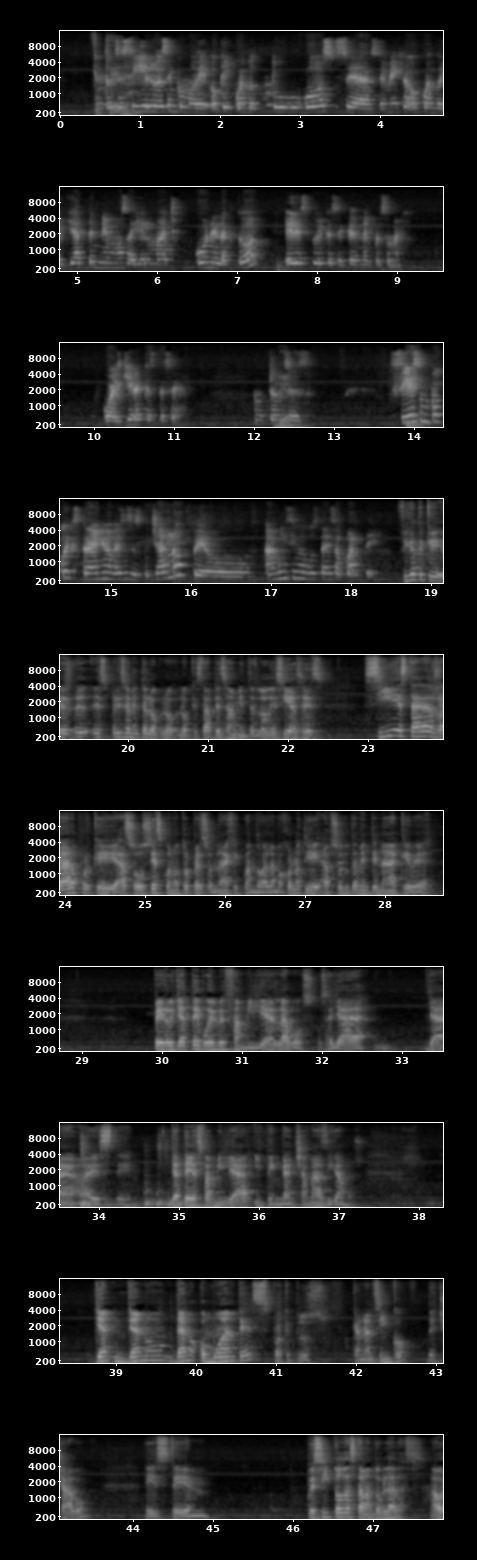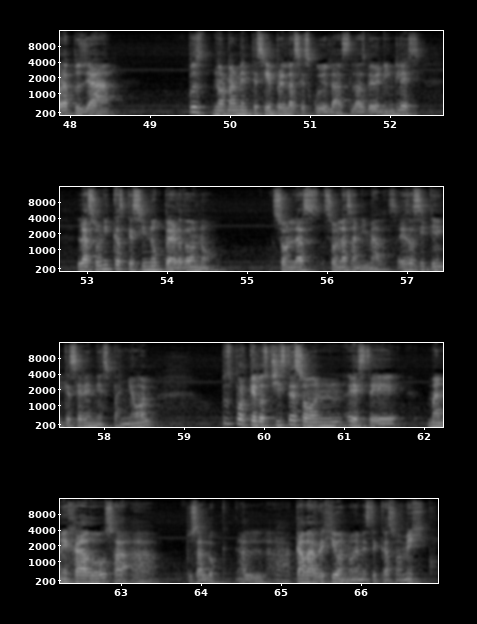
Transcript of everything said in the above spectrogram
Entonces sí lo hacen como de, ok, cuando tu voz se asemeja o cuando ya tenemos ahí el match con el actor, eres tú el que se queda en el personaje cualquiera que este sea. Entonces, sí es un poco extraño a veces escucharlo, pero a mí sí me gusta esa parte. Fíjate que es, precisamente lo, que estaba pensando mientras lo decías, es, sí está raro porque asocias con otro personaje cuando a lo mejor no tiene absolutamente nada que ver, pero ya te vuelve familiar la voz, o sea, ya, ya, este, ya te es familiar y te engancha más, digamos ya, ya, no, ya no como antes, porque pues Canal 5 de Chavo, este, pues sí, todas estaban dobladas. Ahora pues ya, pues normalmente siempre las, las, veo en inglés. Las únicas que sí no perdono son las, son las animadas. Esas sí tienen que ser en español, pues porque los chistes son este, manejados a, pues a cada región, ¿no? En este caso a México.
